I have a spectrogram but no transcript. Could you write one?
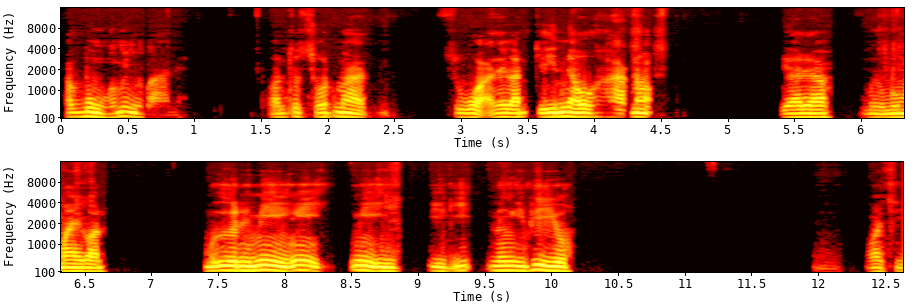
ผักบุ้งเขาไม่อยู่บาดนี่ตอนสดๆมาสัวใส่กันกินเอาคักเนาะเดี๋ยวเดี๋ยว มือมือใหม่ก่อน มืออื่นนี่มีมีมีอีกอีกอีกหนึ่งอีพี่อยู่ว่าสิ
